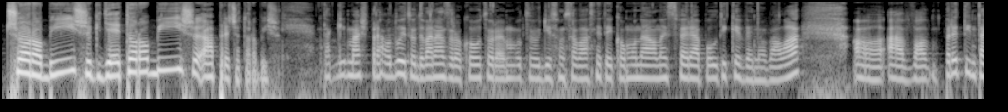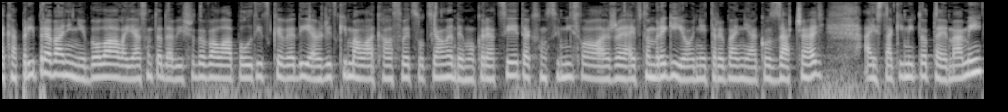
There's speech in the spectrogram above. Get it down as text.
čo robíš, kde to robíš a prečo to robíš? Tak máš pravdu, je to 12 rokov, ktoré, kde som sa vlastne tej komunálnej sfére a politike venovala. A predtým taká príprava ani nebola, ale ja som teda vyšedovala politické vedy a vždycky ma lákal svet sociálnej demokracie, tak som si myslela, že aj v tom regióne treba nejako začať aj s takýmito témami.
